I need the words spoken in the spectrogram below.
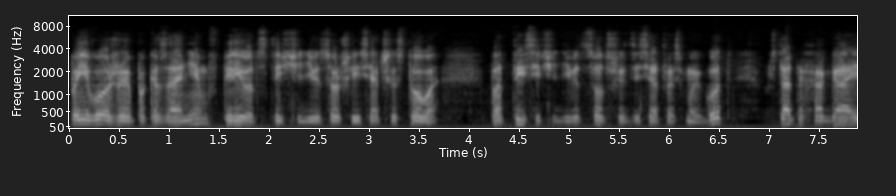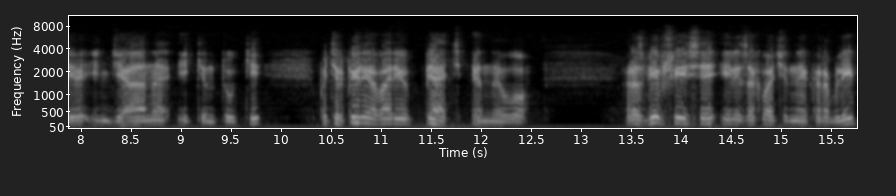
По его же показаниям, в период с 1966 по 1968 год в штатах Огайо, Индиана и Кентукки потерпели аварию 5 НЛО. Разбившиеся или захваченные корабли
